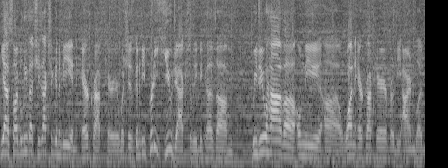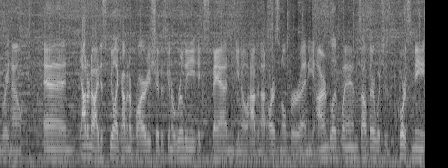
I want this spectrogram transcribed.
yeah, so I believe that she's actually going to be an aircraft carrier, which is going to be pretty huge actually, because um, we do have uh, only uh, one aircraft carrier for the Iron Blood right now. And I don't know, I just feel like having a priority ship is going to really expand, you know, having that arsenal for any Iron Blood fans out there, which is, of course, me.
